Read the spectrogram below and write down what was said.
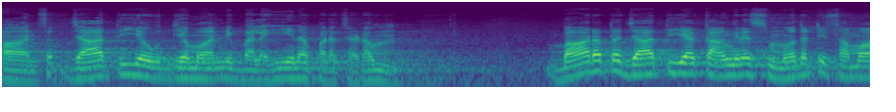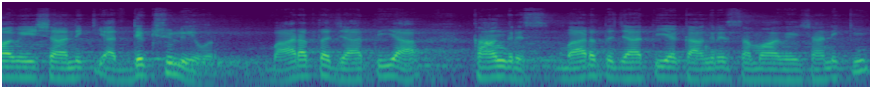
ఆన్సర్ జాతీయ ఉద్యమాన్ని బలహీనపరచడం. భారత జాతీయ కాంగ్రెస్ మొదటి సమావేశానికి అధ్యక్షులు ఎవరు? భారత జాతీయ కాంగ్రెస్ భారత జాతీయ కాంగ్రెస్ సమావేశానికి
